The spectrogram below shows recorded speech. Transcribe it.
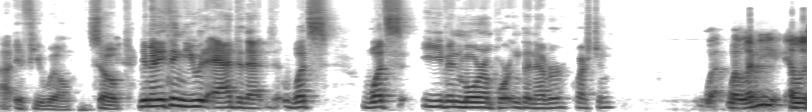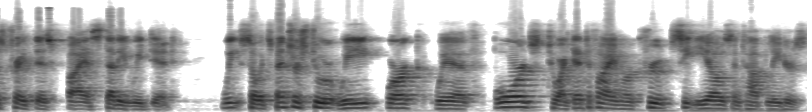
uh, if you will. So, Jim, anything you would add to that? What's what's even more important than ever? Question. Well, well, let me illustrate this by a study we did. We so at Spencer Stuart, we work with boards to identify and recruit CEOs and top leaders.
